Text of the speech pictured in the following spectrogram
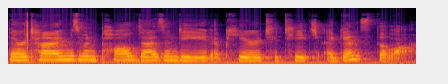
There are times when Paul does indeed appear to teach against the law.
